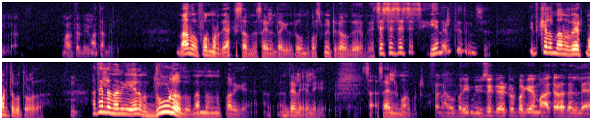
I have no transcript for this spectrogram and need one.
ಇಲ್ಲ ಮಾತಾಡಿ ಮಾತಾಡಿಲ್ಲ. ನಾನು ಫೋನ್ ಮಾಡಿದೆ ಯಾಕೆ ಸರ್ ನೀವು ಸೈಲೆಂಟ್ ಆಗಿದ್ರು ಒಂದು ಪರ್ಸ್ ಮಿನಿಟ್ ಕರೆದು ಎಸ್ ಎಚ್ ಎಸ್ ಏನು ಹೇಳ್ತಿದ್ರು ಸರ್? ಇದಕ್ಕೆಲ್ಲ ನಾನು ರಿಯಾಕ್ಟ್ ಮಾಡ್ತಾ ಕೂತ್ಕೊಳ್ಳೋದು. ಅದೆಲ್ಲ ನನಗೆ ಏನು ಧೂಳೋದು ನನ್ನ ನನ್ನ ಪಾಲಿಗೆ. ಅಂತೇಳಿ ಹೇಳಿ ಸೈಲೆಂಟ್ ಮಾಡಿಬಿಟ್ರು. ಸರ್ ನಾವು ಬರೀ ಮ್ಯೂಸಿಕ್ ಡೈರೆಕ್ಟರ್ ಬಗ್ಗೆ ಮಾತಾಡೋದಲ್ಲದೆ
